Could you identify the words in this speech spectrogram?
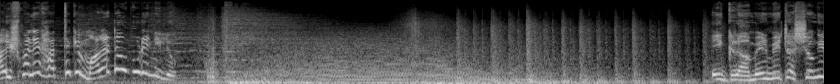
আয়ুষ্মানের হাত থেকে মালাটাও পরে নিল। এই গ্রামের মেয়েটার সঙ্গে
